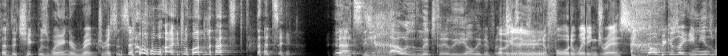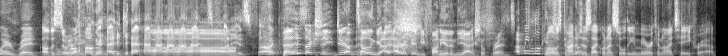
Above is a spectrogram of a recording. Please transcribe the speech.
that the chick was wearing a red dress instead of a white one. That's that's it. That's the That was literally the only difference. Well, because they couldn't afford a wedding dress. no, because like Indians wear red. Oh, that's for the weddings. wrong. It's ah. funny as fuck. that is actually dude i'm telling you i, I reckon it'd be funnier than the actual friends I mean, look. Well, it was kind of just like when I saw the American IT crowd.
